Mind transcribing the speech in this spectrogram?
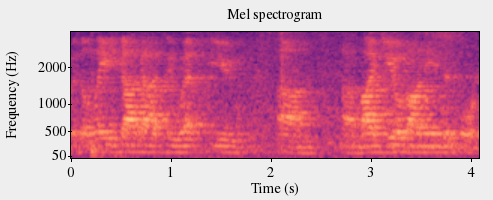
with a Lady Gaga duet fugue um, uh, by Giovanni Dettori.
